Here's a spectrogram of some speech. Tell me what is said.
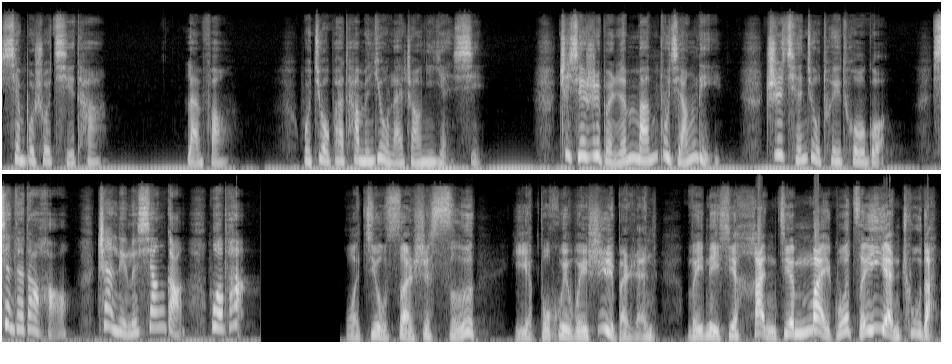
先不说其他，兰芳，我就怕他们又来找你演戏。这些日本人蛮不讲理。之前就推脱过，现在倒好，占领了香港，我怕。我就算是死，也不会为日本人、为那些汉奸卖国贼演出的。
